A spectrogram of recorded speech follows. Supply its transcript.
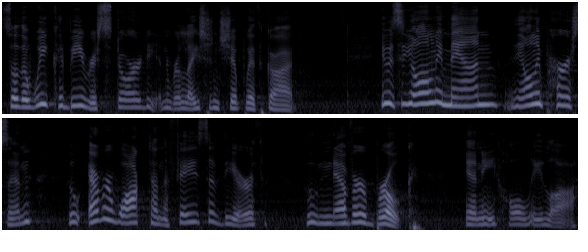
so that we could be restored in relationship with God. He was the only man, the only person who ever walked on the face of the earth who never broke any holy law.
